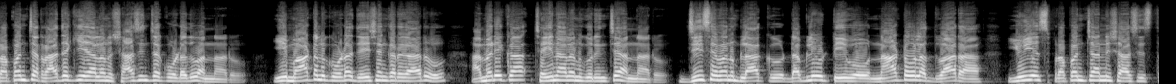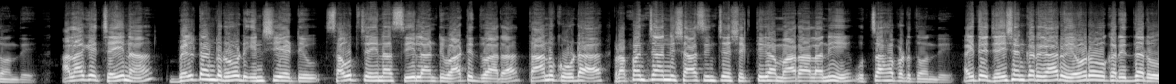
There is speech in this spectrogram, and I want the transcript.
ప్రపంచ రాజకీయాలను శాసించకూడదు అన్నారు. ఈ మాటలు కూడా జయశంకర్ గారు అమెరికా చైనాలను గురించే అన్నారు. జీ సెవెన్ బ్లాక్ డబ్ల్యూటీఓ నాటోల ద్వారా యుఎస్ ప్రపంచాన్ని శాసిస్తోంది. అలాగే China belt and road initiative South China Sea లాంటి వాటి ద్వారా తాను కూడా ప్రపంచాన్ని శాసించే శక్తిగా మారాలని ఉత్సాహపడుతోంది. అయితే జయశంకర్ గారు ఎవరో ఒకరిద్దరు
